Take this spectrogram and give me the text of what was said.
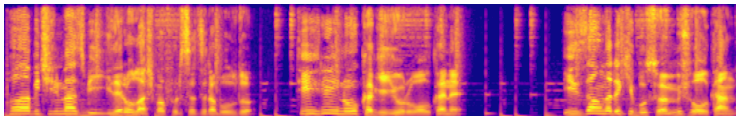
paha biçilmez bilgilere ulaşma fırsatı da buldu. Tihri Nukagigur Volkanı İzlanda'daki bu sönmüş volkan,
